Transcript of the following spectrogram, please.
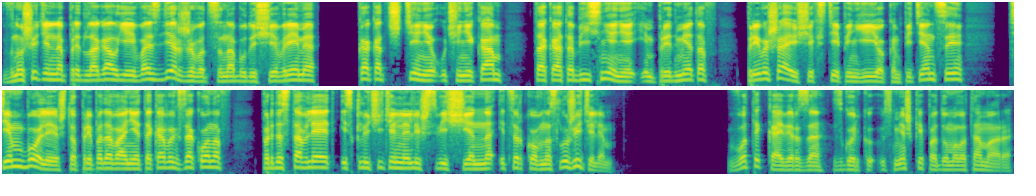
внушительно предлагал ей воздерживаться на будущее время как от чтения ученикам, так и от объяснения им предметов, превышающих степень ее компетенции, тем более, что преподавание таковых законов предоставляет исключительно лишь священно и церковнослужителям. «Вот и каверза», — с горькой усмешкой подумала Тамара.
